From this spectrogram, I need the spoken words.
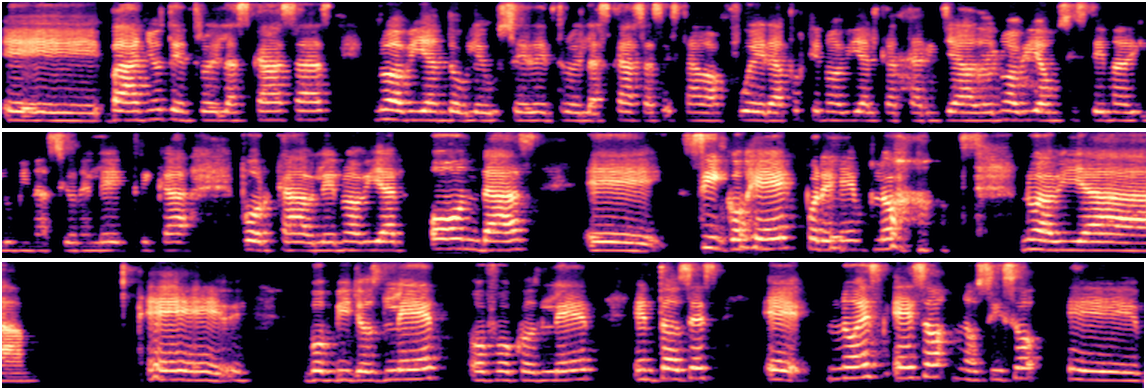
eh, baños dentro de las casas, no habían WC dentro de las casas, estaban fuera porque no había alcantarillado, no había un sistema de iluminación eléctrica por cable, no habían ondas 5G, eh, por ejemplo, no había eh, bombillos LED o focos LED. Entonces, eh, no es eso nos hizo, eh,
